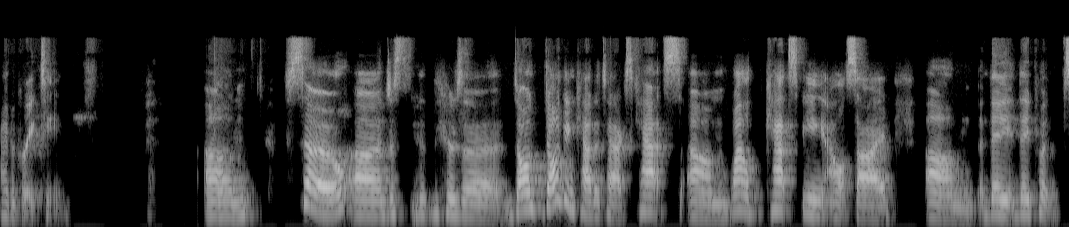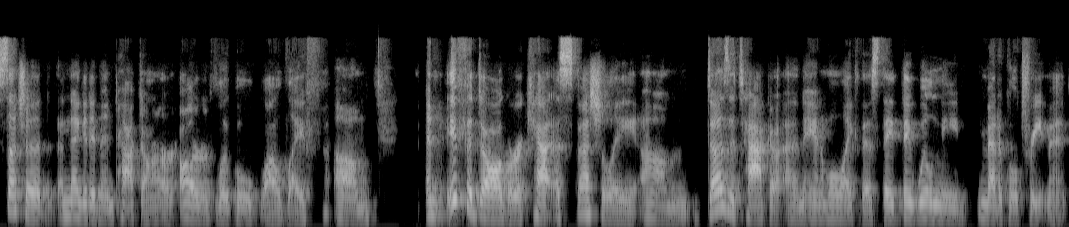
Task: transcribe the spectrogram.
I have a great team. Um, so uh, just here's a dog dog and cat attacks. Cats um, wild cats being outside um, they they put such a, a, negative impact on our our local wildlife. Um, and if a dog or a cat, especially, um, does attack a, an animal like this, they, they will need medical treatment.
